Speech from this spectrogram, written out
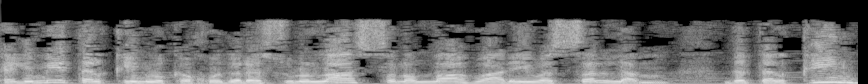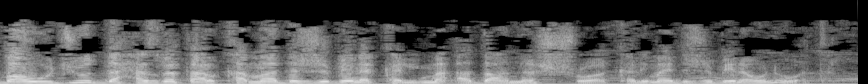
کلمې تلقین وکړه خو د رسول الله صلی الله علیه وسلم د تلقین باوجود د حضرت علقمه د ژبې نه کلمه ادا نه شوه کلمه د ژبې نه ونه وتله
